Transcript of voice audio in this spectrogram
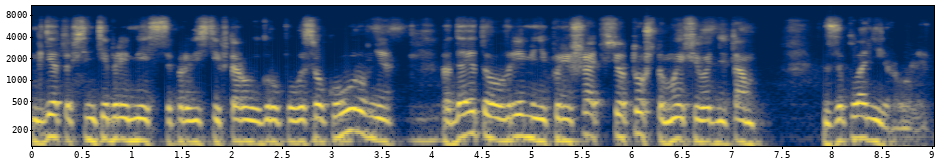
где-то в сентябре месяце провести вторую группу высокого уровня, а до этого времени порешать все то, что мы сегодня там запланировали.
